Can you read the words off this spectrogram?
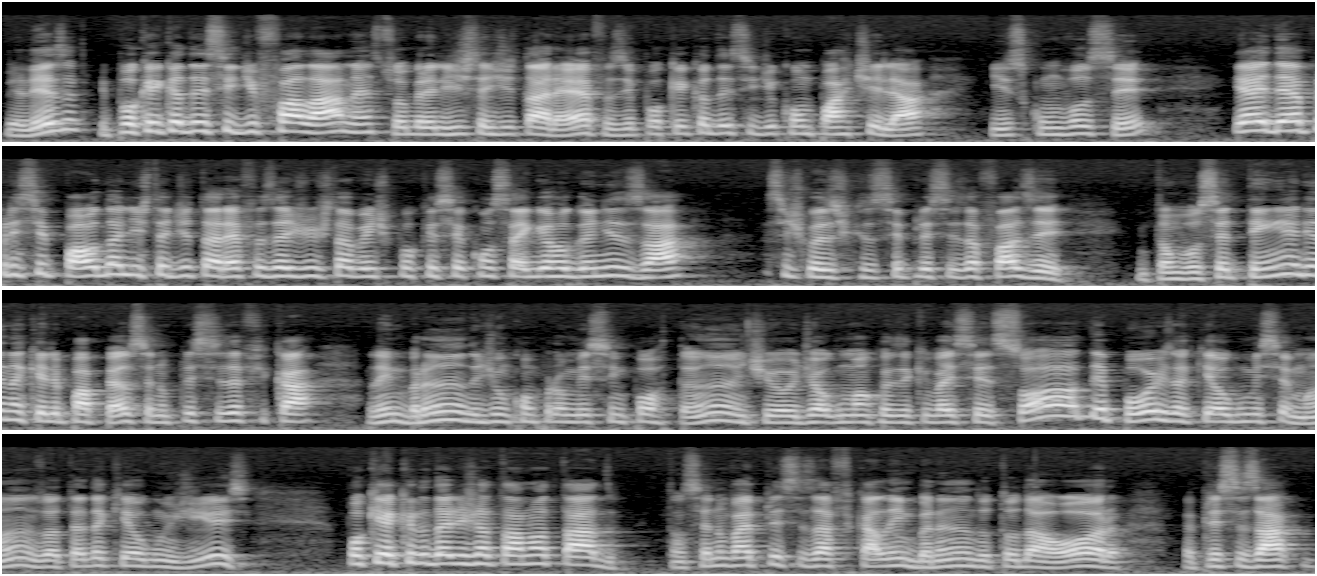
Beleza? E por que, que eu decidi falar né, sobre a lista de tarefas e por que, que eu decidi compartilhar isso com você? E a ideia principal da lista de tarefas é justamente porque você consegue organizar essas coisas que você precisa fazer. Então você tem ali naquele papel, você não precisa ficar lembrando de um compromisso importante ou de alguma coisa que vai ser só depois, daqui a algumas semanas ou até daqui a alguns dias, porque aquilo dali já está anotado. Então você não vai precisar ficar lembrando toda hora, vai precisar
